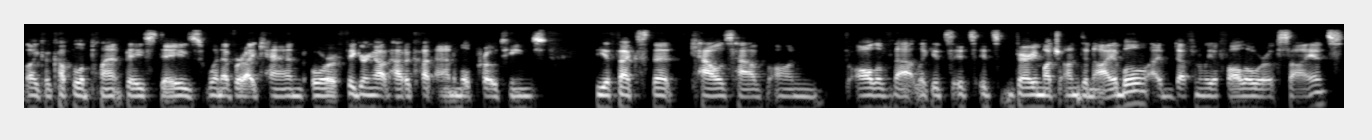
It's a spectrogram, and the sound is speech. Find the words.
like a couple of plant-based days whenever i can or figuring out how to cut animal proteins the effects that cows have on all of that. Like it's it's it's very much undeniable. I'm definitely a follower of science.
